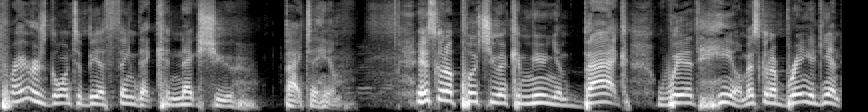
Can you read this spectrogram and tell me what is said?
Prayer is going to be a thing that connects you back to Him. It's going to put you in communion back with Him. It's going to bring again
